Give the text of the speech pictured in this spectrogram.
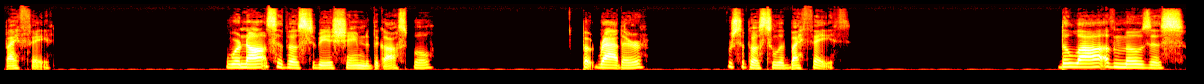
by faith. We're not supposed to be ashamed of the gospel, but rather, we're supposed to live by faith. The law of Moses,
